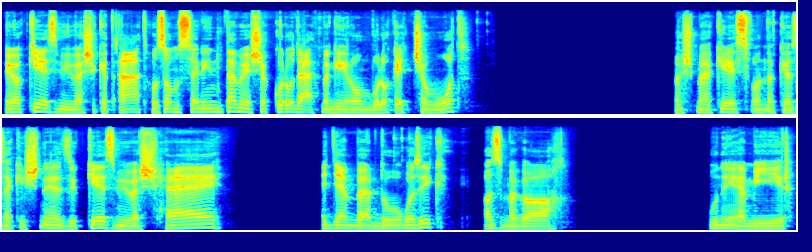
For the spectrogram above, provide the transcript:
Még a kézműveseket áthozom szerintem, és akkor odát megint rombolok egy csomót. Most már kész vannak ezek is, nézzük, kézműves hely. Egy ember dolgozik, az meg a Unémír.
